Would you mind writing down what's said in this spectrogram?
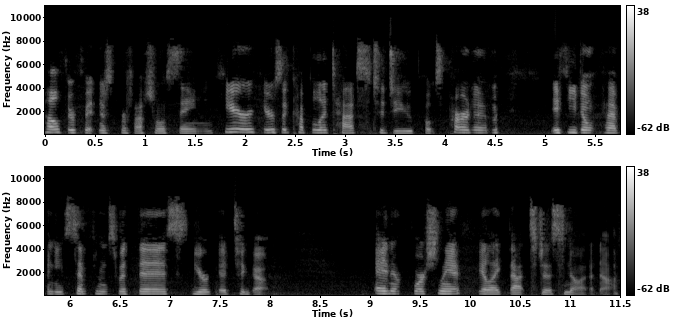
health or fitness professionals saying, here, here's a couple of tests to do postpartum. If you don't have any symptoms with this, you're good to go. And unfortunately, I feel like that's just not enough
